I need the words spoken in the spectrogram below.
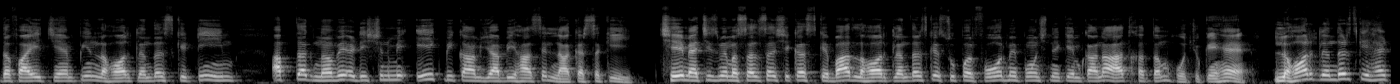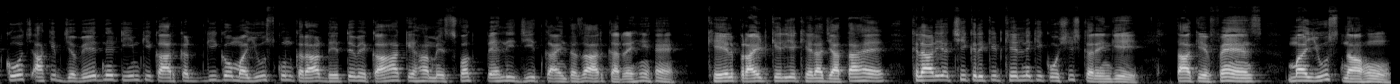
دفاعی چیمپئن لاہور کلندرز کی ٹیم اب تک نوے ایڈیشن میں ایک بھی کامیابی حاصل نہ کر سکی۔ چھ میچز میں مسلسل شکست کے بعد لاہور کلندرز کے سپر فور میں پہنچنے کے امکانات ختم ہو چکے ہیں۔ لاہور کلندرز کے ہیڈ کوچ عاقب جوید نے ٹیم کی کارکردگی کو مایوس کن قرار دیتے ہوئے کہا کہ ہم اس وقت پہلی جیت کا انتظار کر رہے ہیں۔ کھیل پرائٹ کے لیے کھیلا جاتا ہے۔ کھلاڑی اچھی کرکٹ کھیلنے کی کوشش کریں گے تاکہ فینس مایوس نہ ہوں۔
